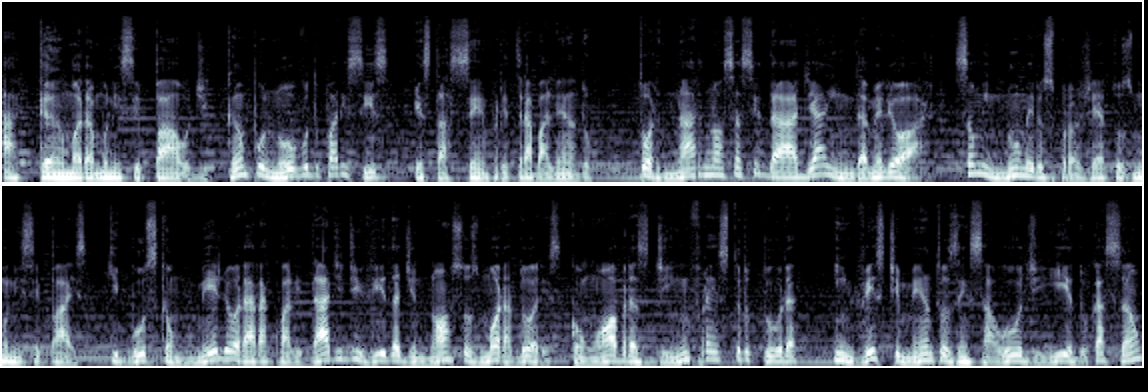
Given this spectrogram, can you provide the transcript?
A Câmara Municipal de Campo Novo do Parecis está sempre trabalhando tornar nossa cidade ainda melhor. São inúmeros projetos municipais que buscam melhorar a qualidade de vida de nossos moradores, com obras de infraestrutura, investimentos em saúde e educação,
